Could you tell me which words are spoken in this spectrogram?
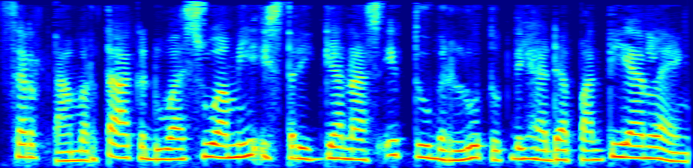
serta merta kedua suami istri ganas itu berlutut di hadapan Tian Leng.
